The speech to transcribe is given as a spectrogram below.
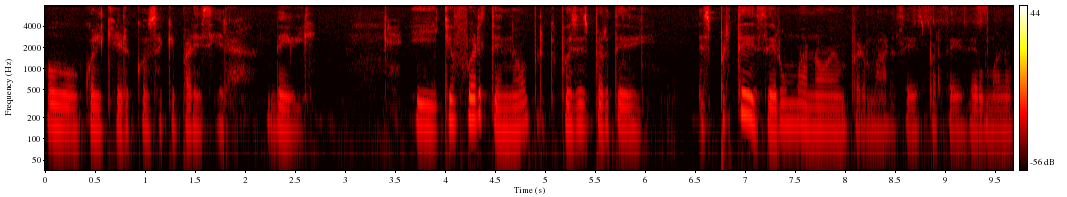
o cualquier cosa que pareciera débil. Y qué fuerte, ¿no? Porque pues es parte de, es parte de ser humano enfermarse, es parte de ser humano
